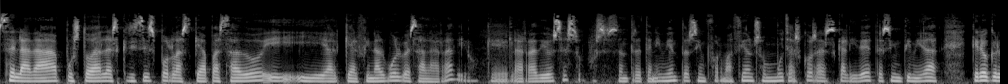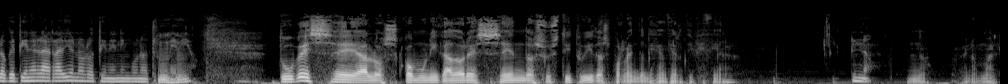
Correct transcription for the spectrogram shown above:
se la da pues todas las crisis por las que ha pasado y, al que al final vuelves a la radio, que la radio es eso, pues es entretenimiento, es información, son muchas cosas, es calidez, es intimidad. Creo que lo que tiene la radio no lo tiene ningún otro medio. ¿Tú ves eh, a los comunicadores siendo sustituidos por la inteligencia artificial? No. No, menos mal.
